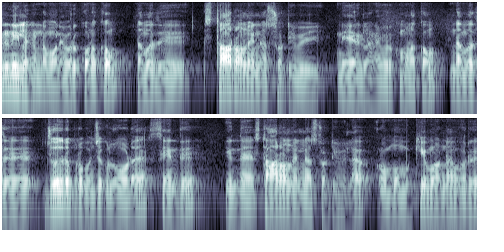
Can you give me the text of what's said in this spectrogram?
திருநீலகண்டம் அனைவருக்கும் வணக்கம். நமது ஸ்டார் ஆன்லைன் அஸ்ட்ரோ டிவி நேயர்கள் அனைவருக்கும் வணக்கம். நமது ஜோதிட பிரபஞ்ச சேர்ந்து இந்த ஸ்டார் ஆன்லைன் அஸ்ட்ரோ டிவியில் ரொம்ப முக்கியமான ஒரு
